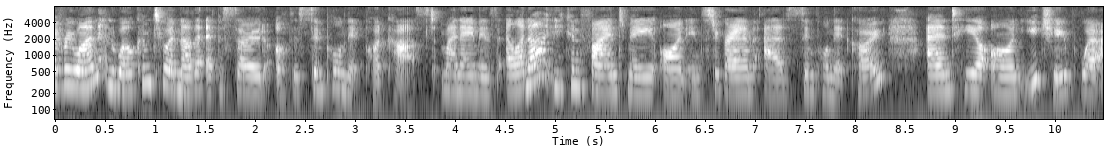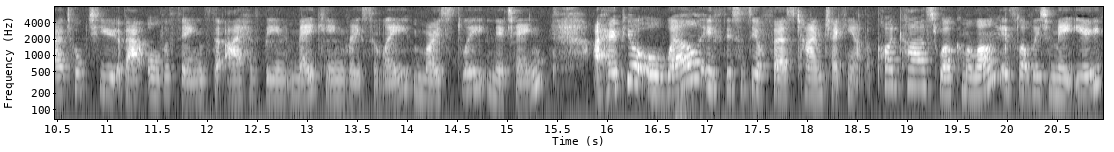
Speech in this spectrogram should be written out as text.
everyone, and welcome to another episode of the Simple Knit podcast. My name is Eleanor. You can find me on Instagram as Simple Knit Co. and here on YouTube, where I talk to you about all the things that I have been making recently, mostly knitting. I hope you're all well. If this is your first time checking out the podcast, welcome along. It's lovely to meet you.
